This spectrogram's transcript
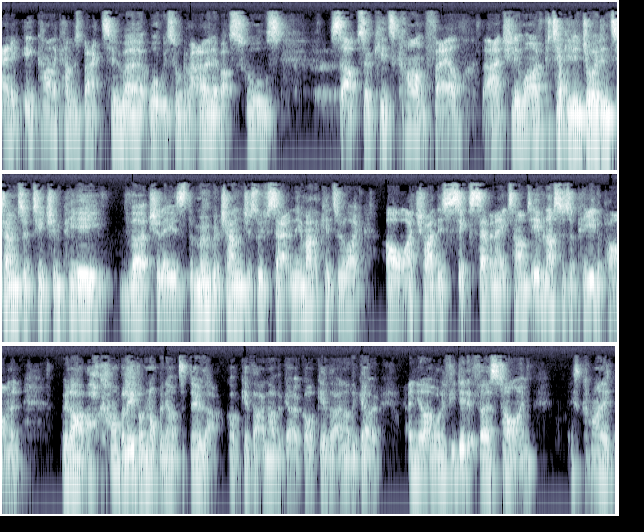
And it, it kind of comes back to uh, what we were talking about earlier about schools set up so kids can't fail. But actually, what I've particularly enjoyed in terms of teaching PE virtually is the movement challenges we've set and the amount of kids who are like, oh, I tried this six, seven, eight times. Even us as a PE department, we're like, oh, I can't believe I've not been able to do that. I've got to give that another go. I've got to give that another go. And you're like, well, if you did it first time, it's kind of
